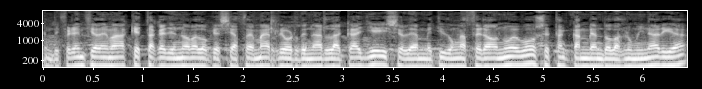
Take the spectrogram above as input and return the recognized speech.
En diferencia además que esta calle nueva lo que se hace además es reordenar la calle y se le han metido un acerado nuevo, se están cambiando las luminarias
